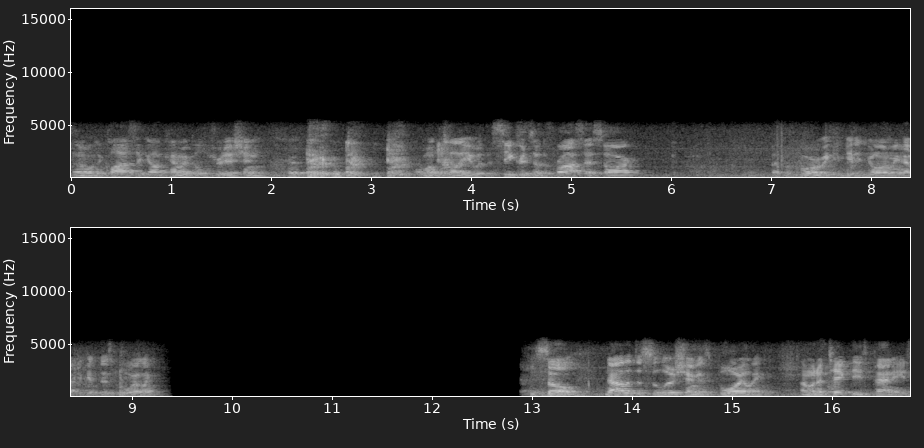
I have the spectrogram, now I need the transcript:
So in the classic alchemical tradition, I won't tell you what the secrets of the process are, but before we can get it going, we have to get this boiling. So now that the solution is boiling, I'm going to take these pennies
